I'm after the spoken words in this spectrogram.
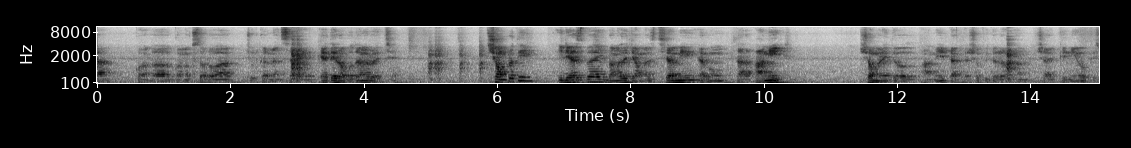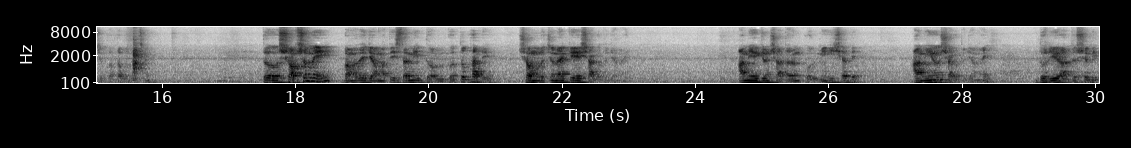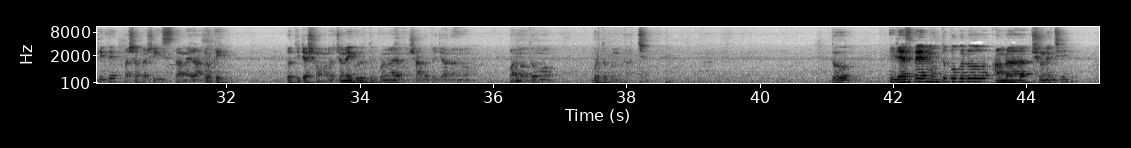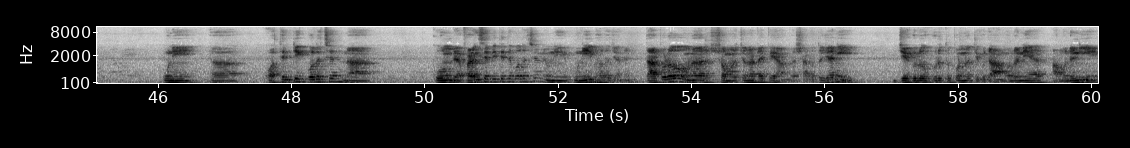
কনক সরোয়ার জুলকার নাসার এদের অবদানও রয়েছে। সম্প্রতি ইলিয়াস ভাই বাংলাদেশ জামাত ইসলামী এবং তার আমির সম্মানিত আমির ডাক্তার শফিকুর রহমান সাহেবকে নিয়েও কিছু কথা বলেছেন। তো সবসময়ই বাংলাদেশ জামাতে ইসলামী দলগতভাবে সমালোচনাকে স্বাগত জানাই। আমি একজন সাধারণ কর্মী হিসাবে আমিও স্বাগত জানাই। দলীয় আদর্শ ভিত্তিতে পাশাপাশি ইসলামের আলোকে প্রতিটা সমালোচনাই গুরুত্বপূর্ণ এবং স্বাগত জানানো অন্যতম গুরুত্বপূর্ণ কাজ। তো ইলিয়াস ভাইয়ের মন্তব্যগুলো আমরা শুনেছি। উনি অথেন্টিক বলেছেন না কোন রেফারেন্সের ভিত্তিতে বলেছেন, উনি, উনিই ভালো জানেন। তারপরেও ওনার সমালোচনাটাকে আমরা স্বাগত জানি যেগুলো গুরুত্বপূর্ণ, যেগুলো আমলে নিয়ে আমলে নিয়ে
